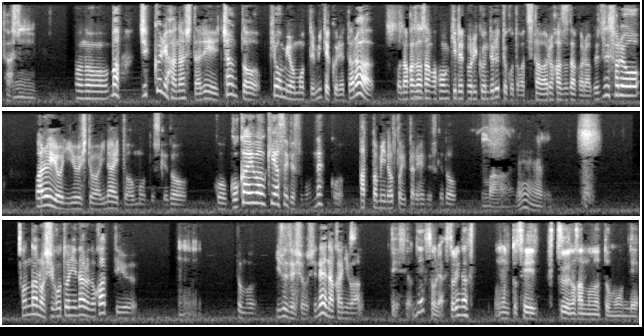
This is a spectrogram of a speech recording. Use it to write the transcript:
確かに。うん。あの、まあ、じっくり話したり、ちゃんと興味を持って見てくれたら、中澤さんが本気で取り組んでるってことが伝わるはずだから、別にそれを悪いように言う人はいないとは思うんですけど、こう、誤解は受けやすいですもんね。こう、パッと見のと言ったら変ですけど、まあね、そんなの仕事になるのかっていううん。人もいるでしょうしね、中には。ですよね。そりゃ、それがふ、本当、普通の反応だと思うんで、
